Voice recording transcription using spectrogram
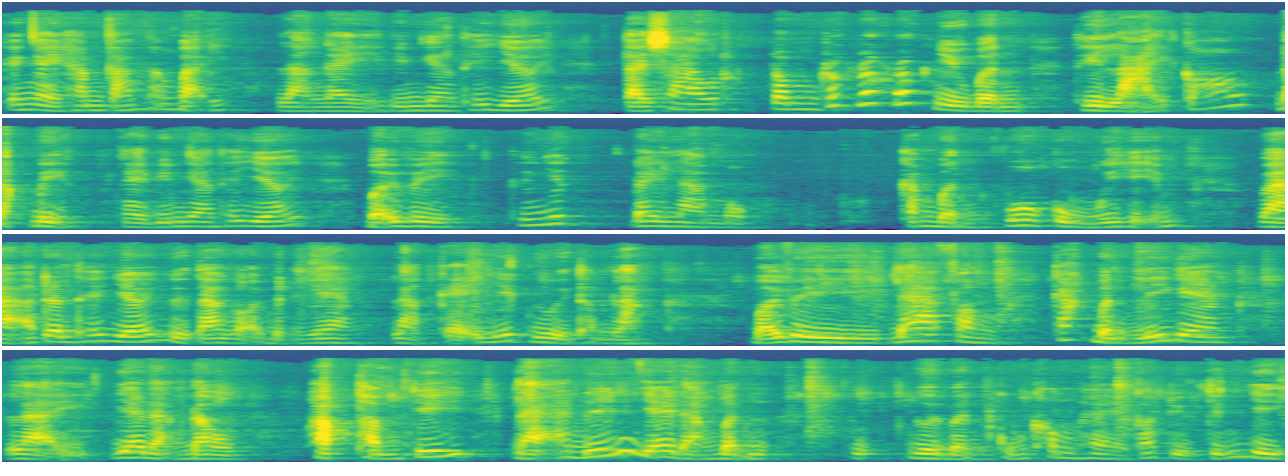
cái ngày 28 tháng 7 là ngày viêm gan thế giới tại sao trong rất rất rất nhiều bệnh thì lại có đặc biệt ngày viêm gan thế giới bởi vì thứ nhất đây là một căn bệnh vô cùng nguy hiểm và ở trên thế giới người ta gọi bệnh gan là kẻ giết người thầm lặng. Bởi vì đa phần các bệnh lý gan lại giai đoạn đầu, hoặc thậm chí đã đến giai đoạn bệnh, người bệnh cũng không hề có triệu chứng gì.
